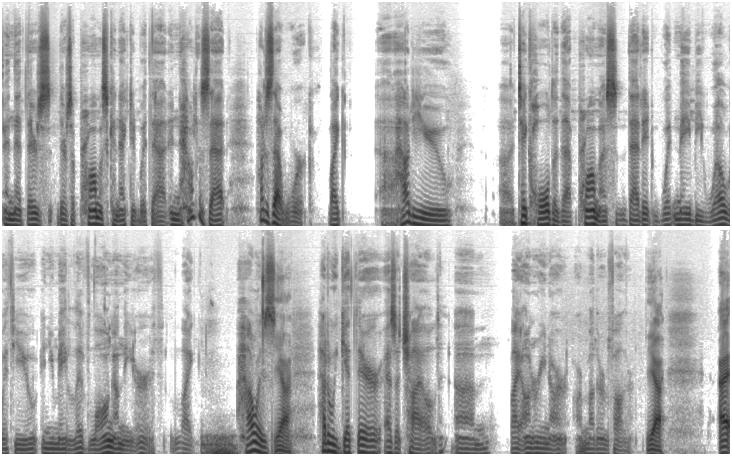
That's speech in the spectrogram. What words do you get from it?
And that there's there's a promise connected with that. And how does that how does that work? Like uh, how do you uh, take hold of that promise that it w- may be well with you and you may live long on the earth. Like, how is yeah? How do we get there as a child? Um, by honoring our, our mother and father. Yeah. I,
